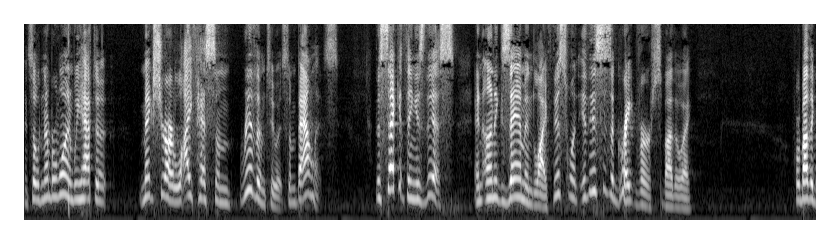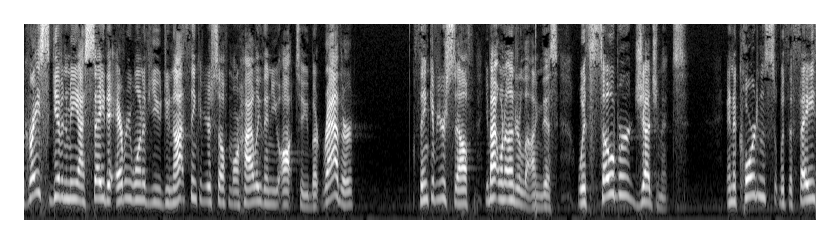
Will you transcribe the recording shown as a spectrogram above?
And so, number one, we have to make sure our life has some rhythm to it, some balance. The second thing is this an unexamined life. This one, this is a great verse, by the way. For by the grace given me, I say to every one of you, do not think of yourself more highly than you ought to, but rather think of yourself, you might want to underline this, with sober judgment, in accordance with the faith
